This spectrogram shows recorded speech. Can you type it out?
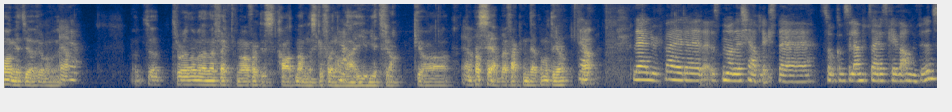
mange tider fremover. Ja. Jeg tror det er noe med den effekten av å faktisk ha et menneske foran Ja. deg i hvit frakk, og Ja. den placeboeffekten det på en måte gjør. Ja. Det jeg lurte på, er eh, noe av det kjedeligste som konsulent er å skrive anbud.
